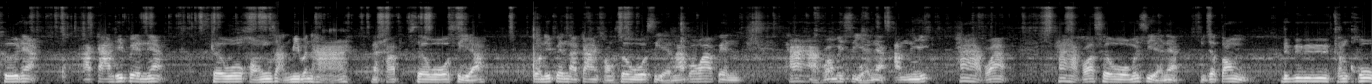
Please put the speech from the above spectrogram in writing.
คือเนี่ย อาการที่เป็นเนี่ยเซอร์โวของลุงสันมีปัญหานะครับเซอร์โวเสีย ตัวนี้เป็นอาการของเซอร์โวเสียนะ เพราะว่าเป็นถ้าหากว่าไม่เสียเนี่ยอันนี้ถ้าหากว่า ถ้าหากว่าเซอร์โวไม่เสียเนี่ย มันจะต้องดึกๆทั้งคู่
